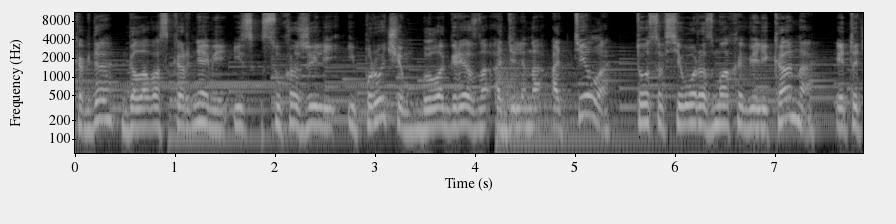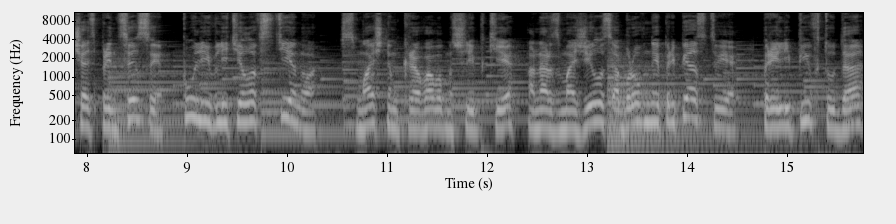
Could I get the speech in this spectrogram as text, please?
Когда голова с корнями из сухожилий и прочим была грязно отделена от тела, то со всего размаха великана эта часть принцессы пулей влетела в стену. В смачном кровавом шлепке она размозжилась об ровное препятствие, прилепив туда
